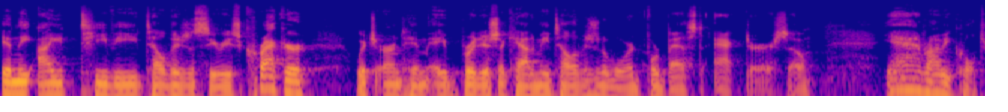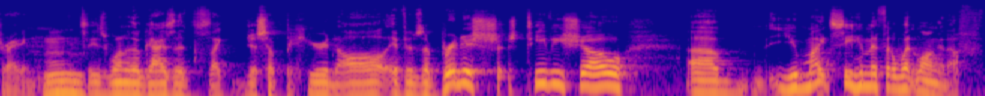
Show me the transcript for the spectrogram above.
in the ITV television series Cracker, which earned him a British Academy Television Award for Best Actor. So, yeah, Robbie Coltrane. It's- he's one of those guys that's like just appeared in all. If it was a British TV show, uh, you might see him if it went long enough.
